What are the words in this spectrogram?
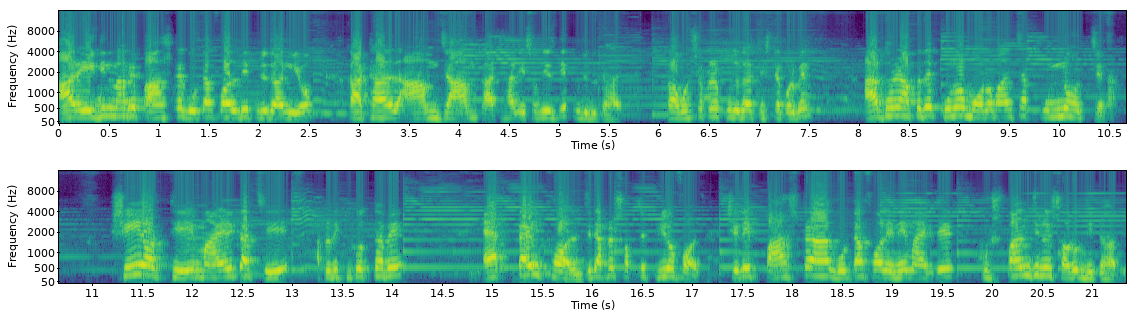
আর এই দিন মাকে পাঁচটা গোটা ফল দিয়ে পুজো দেওয়ার নিয়ম। কাঁঠাল, আম, জাম, কাঁঠাল, এসব জিনিস দিয়ে পুজো দিতে হয়। তো অবশ্যই আপনারা পুজো দেওয়ার চেষ্টা করবেন। আর ধরেন আপনাদের কোনো মনোবাঞ্ছা পূর্ণ হচ্ছে না। সেই অর্থে মায়ের কাছে আপনাদের কি করতে হবে? একটাই ফল, যেটা আপনার সবচেয়ে প্রিয় ফল, সেটাই পাঁচটা গোটা ফল এনে মায়ের কাছে পুষ্পাঞ্জলি স্বরূপ দিতে হবে।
